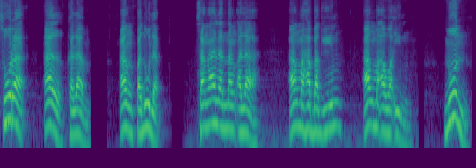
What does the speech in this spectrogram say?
Sura Al-Kalam, ang panulat. Sa ngalan ng ala, ang mahabagin, ang maawain. Nun.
